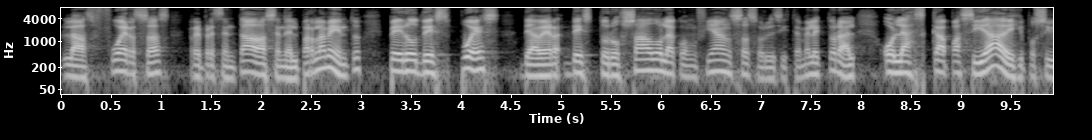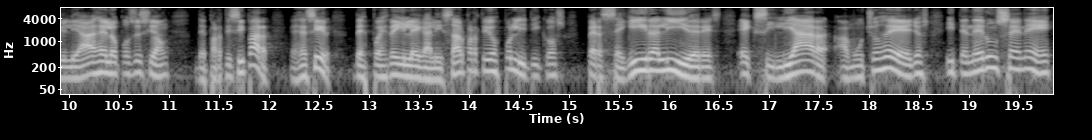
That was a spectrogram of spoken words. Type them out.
las fuerzas representadas en el Parlamento, pero después de haber destrozado la confianza sobre el sistema electoral o las capacidades y posibilidades de la oposición de participar. Es decir, después de ilegalizar partidos políticos, perseguir a líderes, exiliar a muchos de ellos y tener un CNE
